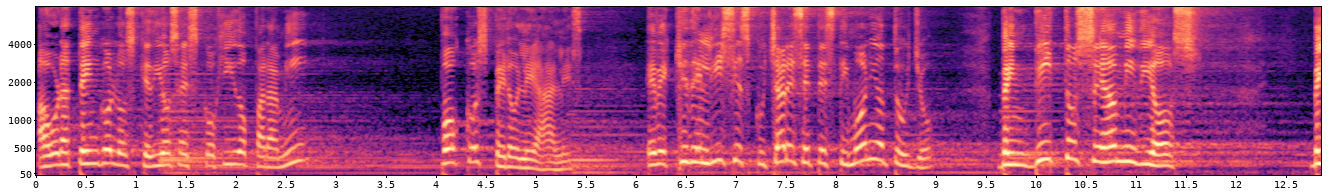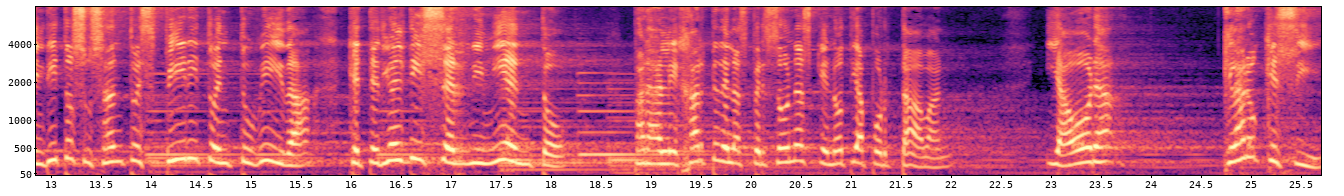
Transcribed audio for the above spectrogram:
Ahora tengo los que Dios ha escogido para mí, pocos pero leales. Eve, qué delicia escuchar ese testimonio tuyo. Bendito sea mi Dios. Bendito su Santo Espíritu en tu vida que te dio el discernimiento para alejarte de las personas que no te aportaban. Y ahora, claro que sí,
